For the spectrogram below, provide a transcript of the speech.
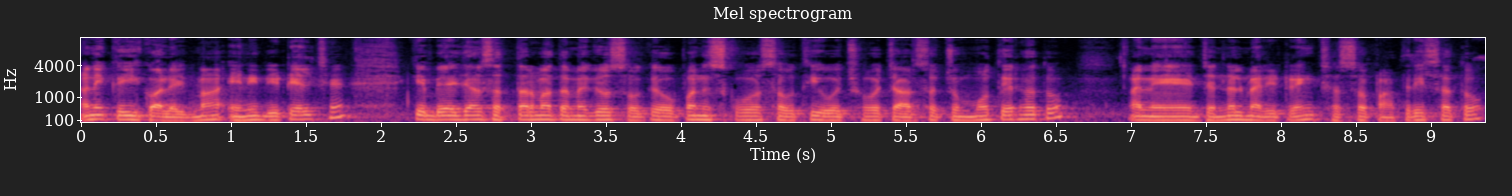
અને કઈ કોલેજમાં? એની ડિટેલ છે કે બે હજાર સત્તરમાં તમે જોશો કે ઓપન સ્કોર સૌથી ઓછો ચારસો ચુમ્મોતેર હતો અને જનરલ મેરિટ રેન્ક છસો પાંત્રીસ હતો.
